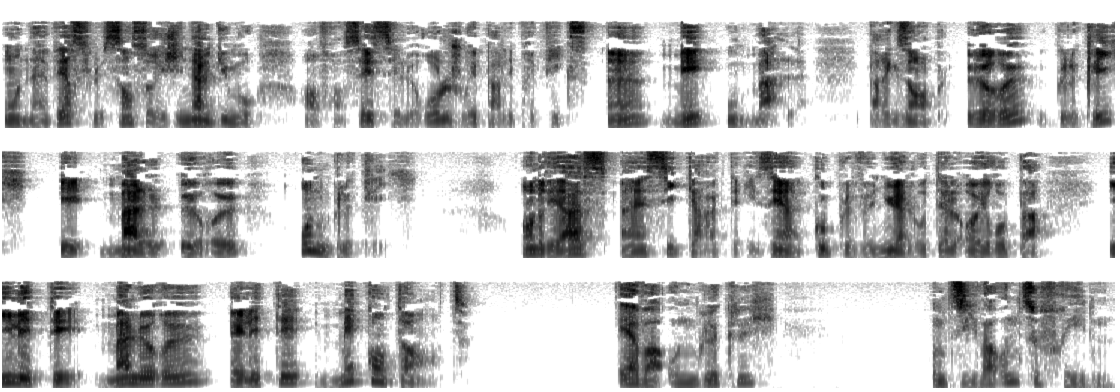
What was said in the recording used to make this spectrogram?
on inverse le sens original du mot. En français, c'est le rôle joué par les préfixes un, mais ou mal. Par exemple, heureux, glücklich, et malheureux, unglücklich. Andreas a ainsi caractérisé un couple venu à l'hôtel Europa. Il était malheureux, elle était mécontente. Er war unglücklich und sie war unzufrieden.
